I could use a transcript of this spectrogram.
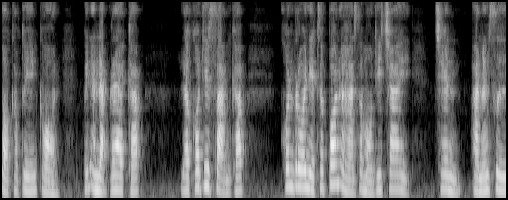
ต่อกับตัวเองก่อน เป็นอันดับแรกครับ แล้วข้อที่ 3 ครับ คนรวยเนี่ยจะป้อนอาหารสมองที่ใช่ เช่น อ่านหนังสือ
